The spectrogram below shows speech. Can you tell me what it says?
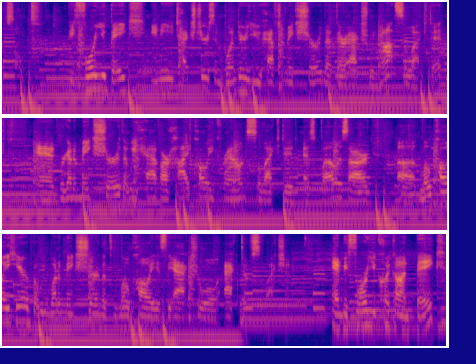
result. Before you bake any textures in Blender, you have to make sure that they're actually not selected. And we're gonna make sure that we have our high poly crown selected as well as our uh, low poly here, but we wanna make sure that the low poly is the actual active selection. And before you click on bake,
